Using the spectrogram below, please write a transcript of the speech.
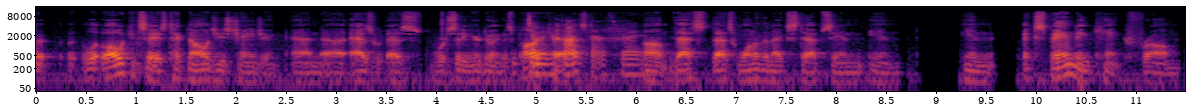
uh, all we can say is technology is changing and uh, as as we're sitting here doing this Doing podcast, podcast, right? um, that's that's one of the next steps in in in expanding kink from uh,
